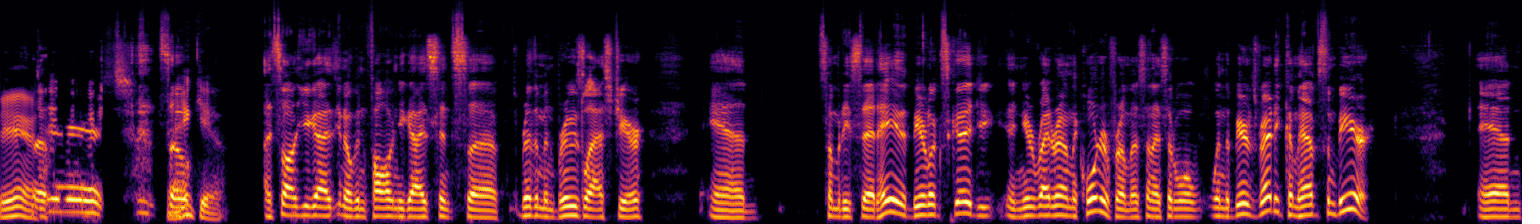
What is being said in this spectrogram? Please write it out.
yeah. So- Cheers. So Thank you. I saw you guys, you know, been following you guys since uh, Rhythm and Brews last year, and somebody said, "Hey, the beer looks good, you, and you're right around the corner from us." And I said, "Well, when the beer's ready, come have some beer." And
